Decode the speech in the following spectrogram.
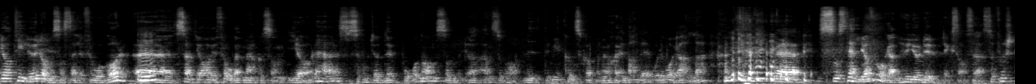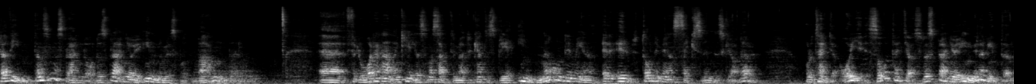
jag, jag tillhör ju de som ställer frågor. Eh, så att jag har ju frågat människor som gör det här. Så, så fort jag dök på någon som jag ansåg ha lite mer kunskap än jag själv hade, och det var ju alla. eh, så ställde jag frågan, hur gör du? Liksom, så, så första vintern som jag sprang då, då sprang jag ju inomhus på ett band. Eh, för då var det en annan kille som har sagt till mig att du kan inte springa inne om det är mer eller ute om det är mer än 6 minusgrader. Och då tänkte jag, oj är det så? tänkte jag. Så då sprang jag in hela vintern.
